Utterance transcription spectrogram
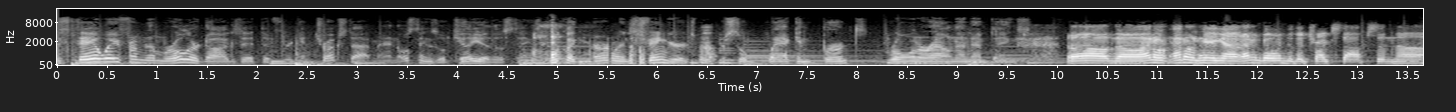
stay away from them roller dogs at the freaking truck stop, man. Those things will kill you. Those things they look like Merlin's fingers, but they're still black and burnt, rolling around on them things. Oh no, I don't. I don't hang out. I don't go into the truck stops and uh,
